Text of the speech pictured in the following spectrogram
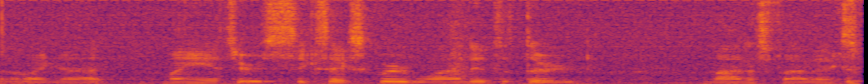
So I got my answer is 6x squared y to the third minus 5xy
